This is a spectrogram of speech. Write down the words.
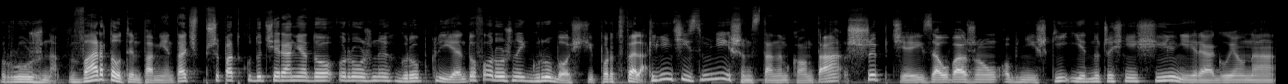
różna. Warto o tym pamiętać w przypadku docierania do różnych grup klientów o różnej grubości portfela. Klienci z mniejszym stanem konta szybciej zauważą obniżki i jednocześnie silniej reagują na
